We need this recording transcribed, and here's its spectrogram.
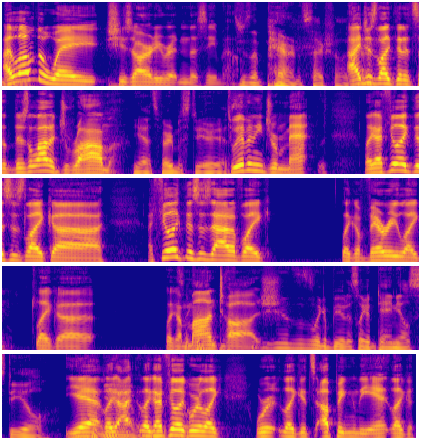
I love the way she's already written this email. She's a parent sexually. I just like that it's a, there's a lot of drama. Yeah, it's very mysterious. Do we have any dramatic? Like, I feel like this is like, uh, I feel like this is out of like, like a very like, like a, like a montage. Yeah, this is like a beautiful. It's like a Danielle Steel. yeah, like I, like I feel like we're like we're like it's upping the like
